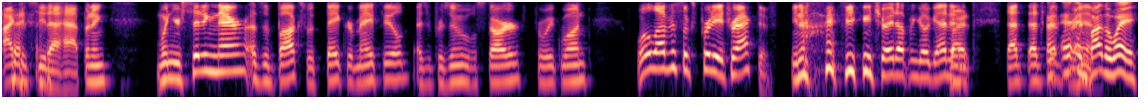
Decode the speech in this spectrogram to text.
I could see that happening. When you're sitting there as a Bucs with Baker Mayfield as a presumable starter for week one, Will Levis looks pretty attractive. You know, if you can trade up and go get him, right. that that's good. And, and by the way,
